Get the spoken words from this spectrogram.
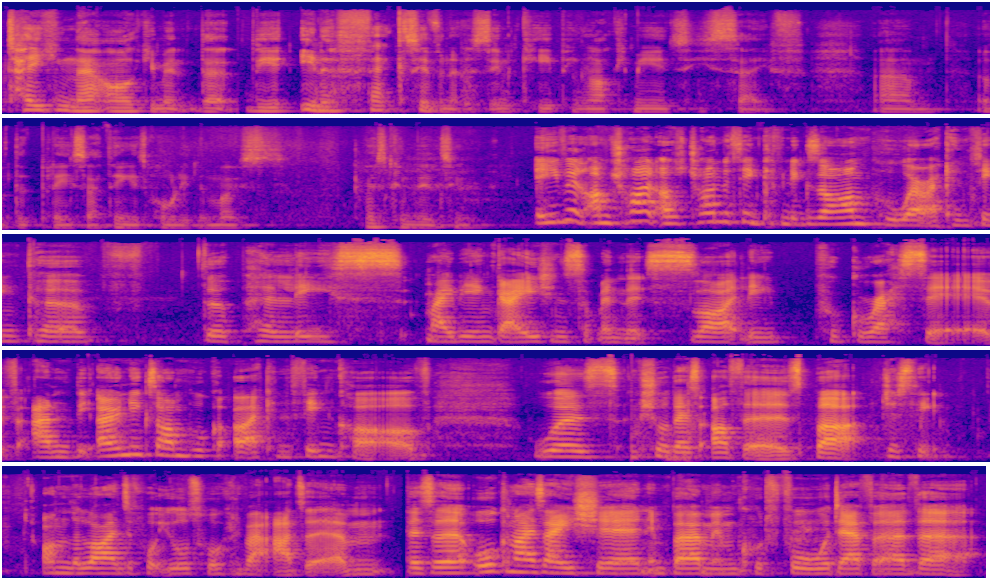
taking that argument that the ineffectiveness in keeping our communities safe um, of the police, I think is probably the most most convincing. even I'm trying I was trying to think of an example where I can think of the police maybe engage in something that's slightly progressive. And the only example I can think of was I'm sure there's others but just think on the lines of what you're talking about Adam. There's an organisation in Birmingham called Forward Ever that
